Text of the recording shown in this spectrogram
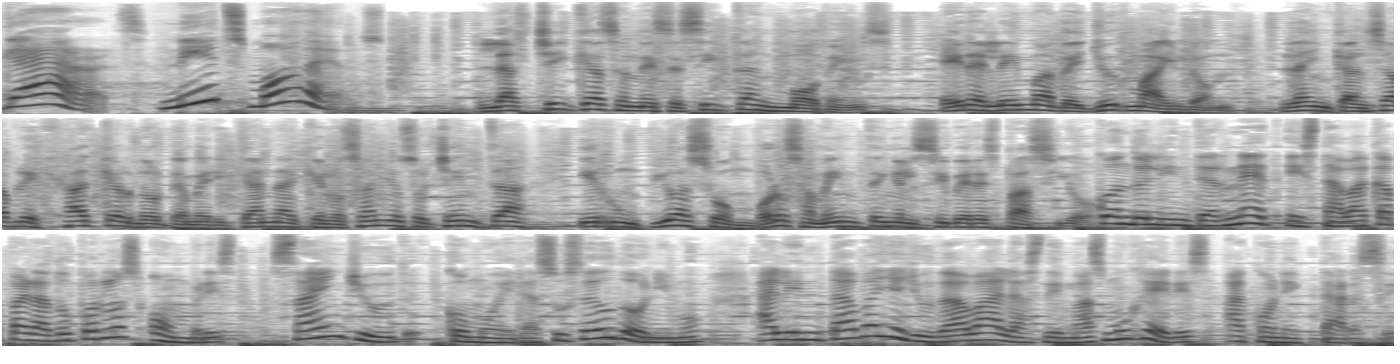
Girls needs modems. Las chicas necesitan modems. Era el lema de Jude Mylon, la incansable hacker norteamericana que en los años 80 irrumpió asombrosamente en el ciberespacio. Cuando el Internet estaba acaparado por los hombres, Saint Jude, como era su seudónimo, alentaba y ayudaba a las demás mujeres a conectarse.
